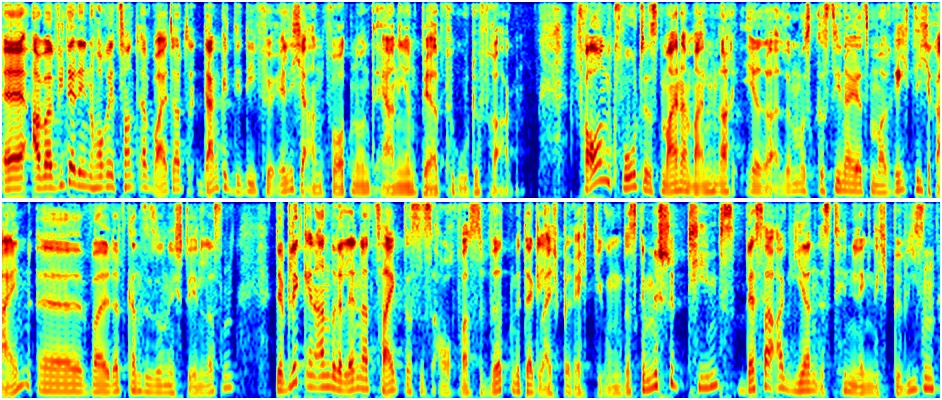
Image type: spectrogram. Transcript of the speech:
Äh, aber wieder den Horizont erweitert. Danke Didi für ehrliche Antworten und Ernie und Bert für gute Fragen. Frauenquote ist meiner Meinung nach Ehre. Also muss Christina jetzt mal richtig rein, äh, weil das kann sie so nicht stehen lassen. Der Blick in andere Länder zeigt, dass es auch was wird mit der Gleichberechtigung. Dass gemischte Teams besser agieren, ist hinlänglich bewiesen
